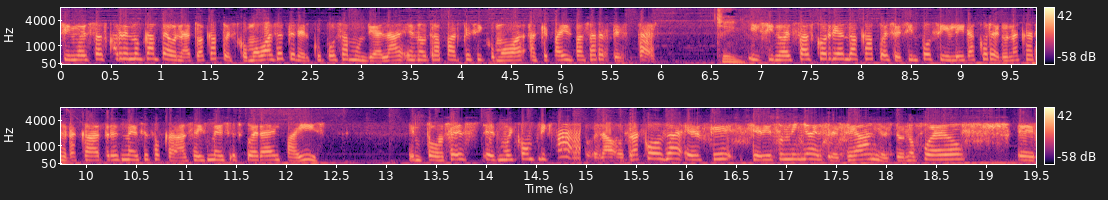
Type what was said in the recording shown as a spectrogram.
si no estás corriendo un campeonato acá, pues cómo vas a tener cupos a mundial en otra parte, si cómo va- a qué país vas a representar. Sí. Y si no estás corriendo acá, pues es imposible ir a correr una carrera cada tres meses o cada seis meses fuera del país. Entonces es muy complicado. La otra cosa es que Chevy es un niño de 13 años. Yo no puedo eh,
